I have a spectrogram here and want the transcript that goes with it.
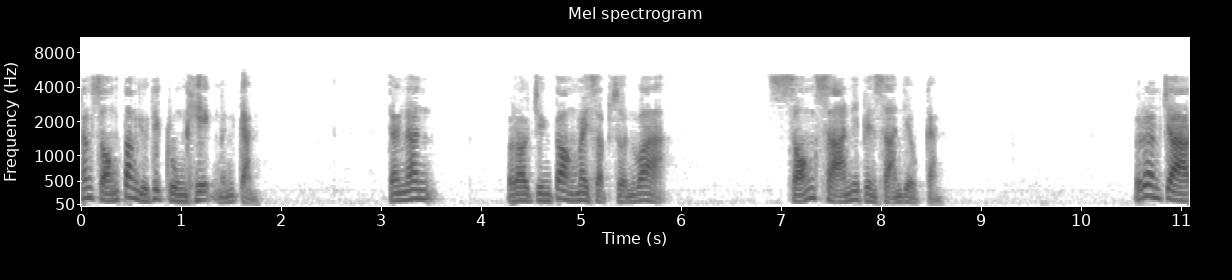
ทั้งสองตั้งอยู่ที่กรุงเฮกเหมือนกัน ดังนั้นเราจึงต้องไม่สับสนว่าสองศาลนี้เป็นศาลเดียวกัน เริ่มจาก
